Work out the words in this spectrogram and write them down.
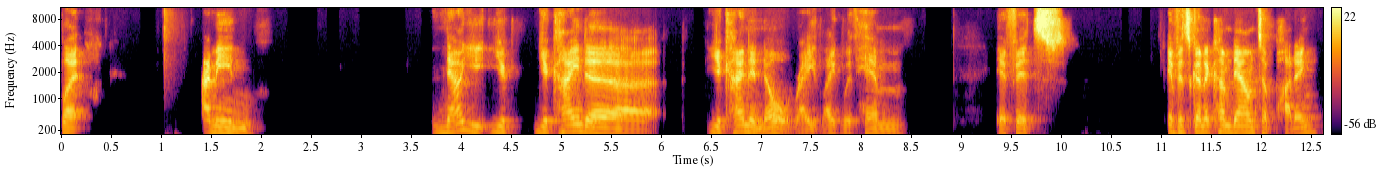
but i mean now you you you kind of you kind of know right like with him if it's if it's going to come down to putting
